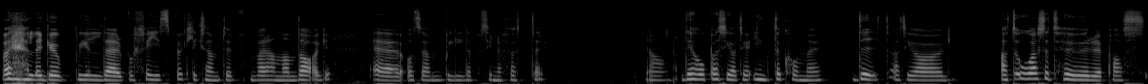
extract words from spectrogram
börjar lägga upp bilder på Facebook liksom typ varannan dag. Eh, och sen bilder på sina fötter. Ja. Det hoppas jag att jag inte kommer dit. Att jag, att oavsett hur pass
